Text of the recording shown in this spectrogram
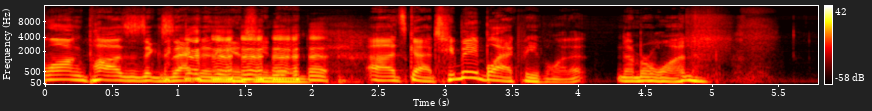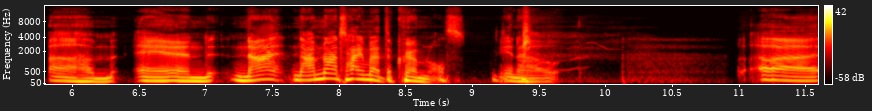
long pause is exactly the answer you need. Uh, it's got too many black people in it. Number one, um, and not. I'm not talking about the criminals. You know, uh,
